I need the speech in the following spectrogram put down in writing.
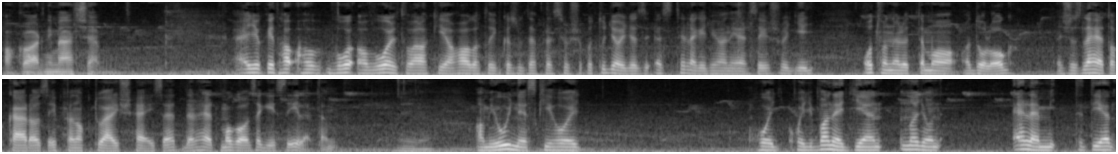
akarni már semmit. Egyébként, ha, ha, ha volt valaki a hallgatóink közül depressziós, akkor tudja, hogy ez, ez tényleg egy olyan érzés, hogy így ott van előttem a, a dolog, és ez lehet akár az éppen aktuális helyzet, de lehet maga az egész életem. Igen. Ami úgy néz ki, hogy, hogy, hogy van egy ilyen nagyon elemi, tehát ilyen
